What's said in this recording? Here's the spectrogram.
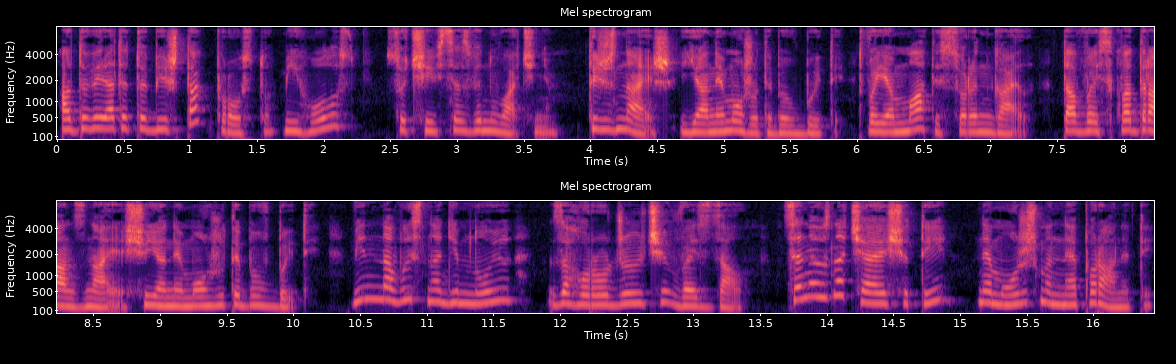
А довіряти тобі ж так просто, мій голос сочився звинуваченням. Ти ж знаєш, я не можу тебе вбити. Твоя мати Соренгайл, та весь квадрант знає, що я не можу тебе вбити. Він навис наді мною, загороджуючи весь зал. Це не означає, що ти не можеш мене поранити.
